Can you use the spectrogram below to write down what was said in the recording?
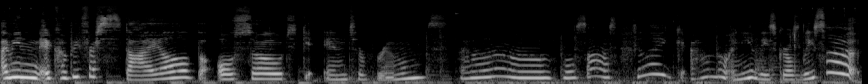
I mean, it could be for style, but also to get into rooms. I don't know, a little sus. I feel like, I don't know any of these girls. Lisa,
